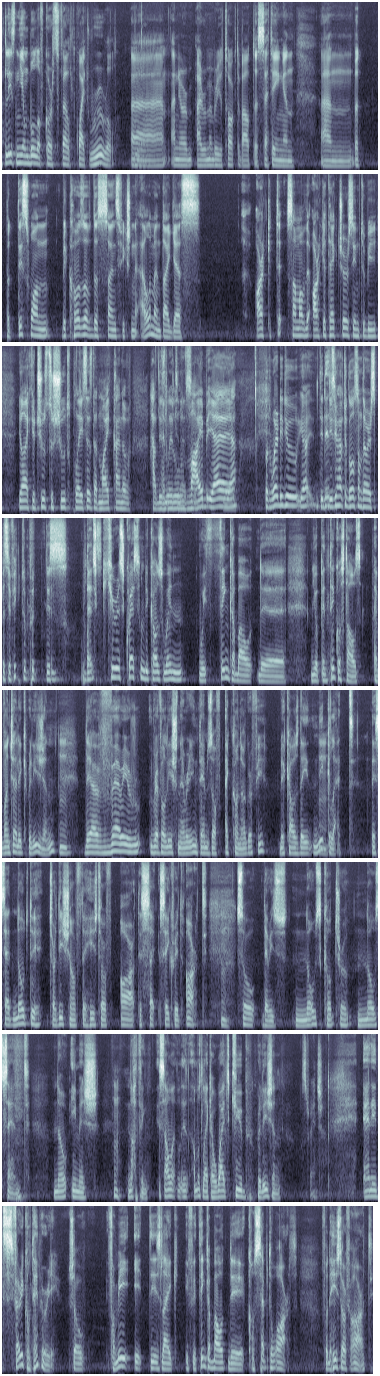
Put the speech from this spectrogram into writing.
at least Neon Bull, of course, felt quite rural. Uh, and I remember you talked about the setting and and but but this one because of the science fiction element, I guess. Some of the architecture seem to be you know, like you choose to shoot places that might kind of have this little Emptiness, yeah. vibe. Yeah, yeah, yeah. Yeah. But where did you? Yeah, did, did you have to go somewhere specific to put this? That's place? curious question because when we think about the Neo-Pentecostals evangelic religion, they are very r- revolutionary in terms of iconography because they hmm. neglect. They said no to the tradition of the history of art, the sa- sacred art. Hmm. So there is no sculpture, no scent, no image, hmm. nothing. It's al- it's almost like a white cube religion Strange. and it's very contemporary. So for me, it is like if you think about the conceptual art for the history of art,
